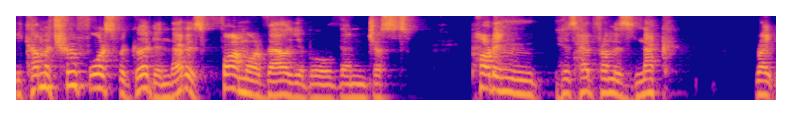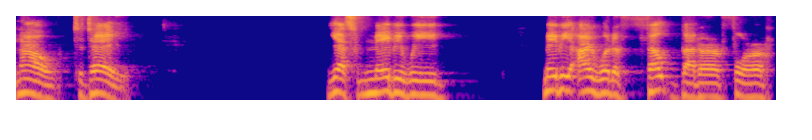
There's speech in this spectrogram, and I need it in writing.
become a true force for good, and that is far more valuable than just parting his head from his neck right now, today. Yes, maybe we, maybe I would have felt better for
